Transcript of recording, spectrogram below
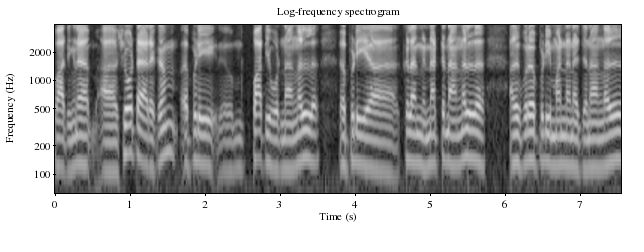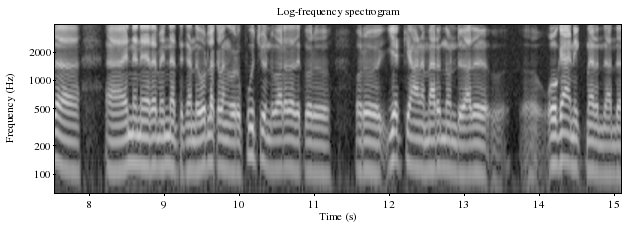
பார்த்தீங்கன்னா ஷோட்டாக இருக்கும். எப்படி பாத்தி ஓட்டினாங்கள் எப்படி கிழங்கு நட்டுனாங்கள் அதுக்கப்புறம் எப்படி மண் நினச்சினாங்கள் என்ன நேரம் என்னத்துக்கு அந்த உருளைக்கிழங்கு ஒரு பூச்சி ஒன்று வர்றது அதுக்கு ஒரு ஒரு இயற்கையான மருந்து உண்டு. அது ஆர்கானிக் மருந்து அந்த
